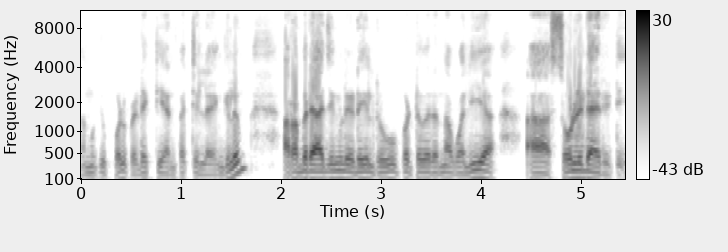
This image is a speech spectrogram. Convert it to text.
നമുക്കിപ്പോൾ പ്രഡിക്റ്റ് ചെയ്യാൻ പറ്റില്ല. എങ്കിലും അറബ് രാജ്യങ്ങളിടയിൽ രൂപപ്പെട്ടു വരുന്ന വലിയ സോളിഡാരിറ്റി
